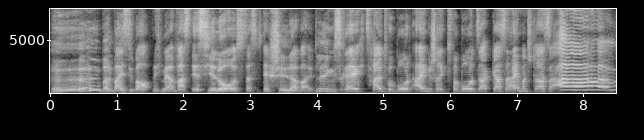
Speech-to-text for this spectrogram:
man weiß überhaupt nicht mehr, was ist hier los. Das ist der Schilderwald. Links, rechts, Haltverbot, eingeschränktes Verbot, Sackgasse, Einbahnstraße. Ah!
